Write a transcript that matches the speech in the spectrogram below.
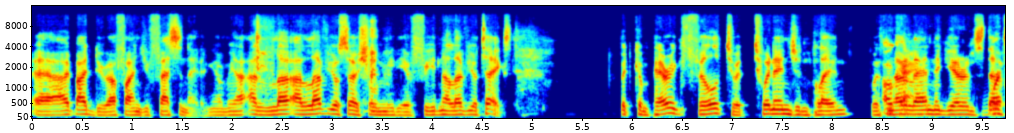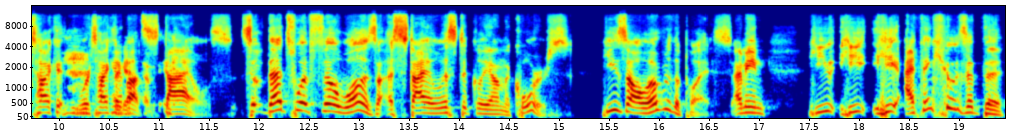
Uh, I, I do. I find you fascinating. I mean, I, I I love your social media feed, and I love your takes. But comparing Phil to a twin-engine plane with no landing gear and We're stuff, talking we're talking Okay. about styles. So that's what Phil was uh, stylistically on the course. He's all over the place. I mean, he he he. I think he was at the.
